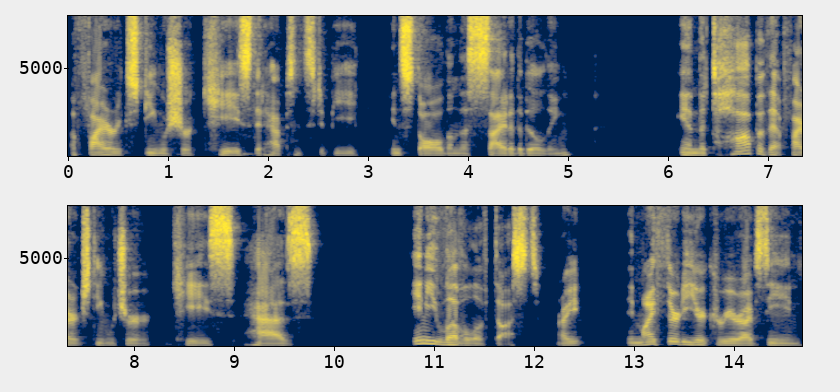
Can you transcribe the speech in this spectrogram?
a fire extinguisher case that happens to be installed on the side of the building, and the top of that fire extinguisher case has any level of dust, right? In my 30 year career, I've seen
